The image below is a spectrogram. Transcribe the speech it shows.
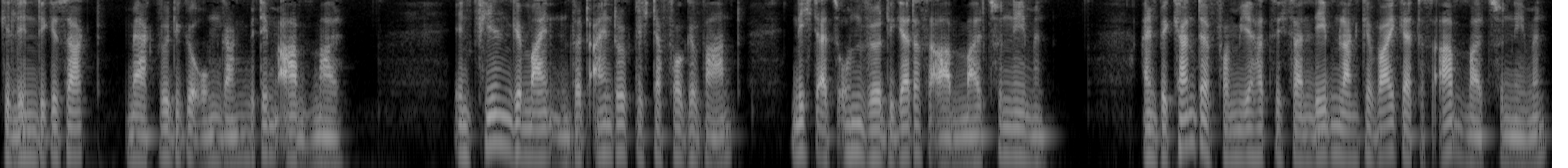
gelinde gesagt, merkwürdige Umgang mit dem Abendmahl. In vielen Gemeinden wird eindrücklich davor gewarnt, nicht als Unwürdiger das Abendmahl zu nehmen. Ein Bekannter von mir hat sich sein Leben lang geweigert, das Abendmahl zu nehmen,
